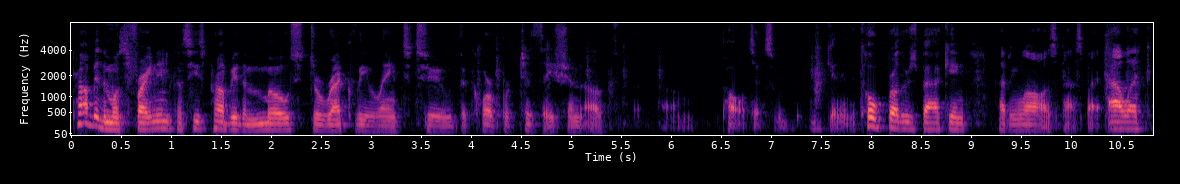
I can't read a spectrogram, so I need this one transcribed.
probably the most frightening because he's probably the most directly linked to the corporatization of um, politics, with getting the Koch brothers backing, having laws passed by ALEC,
